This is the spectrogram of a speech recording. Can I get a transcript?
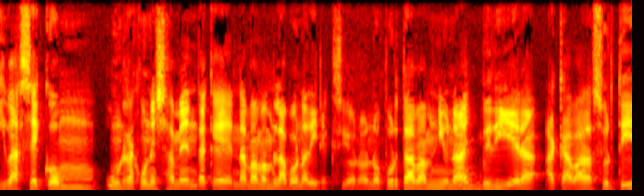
i va ser com un reconeixement de que anàvem en la bona direcció, no? No portàvem ni un any, vull dir, era acabar de sortir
